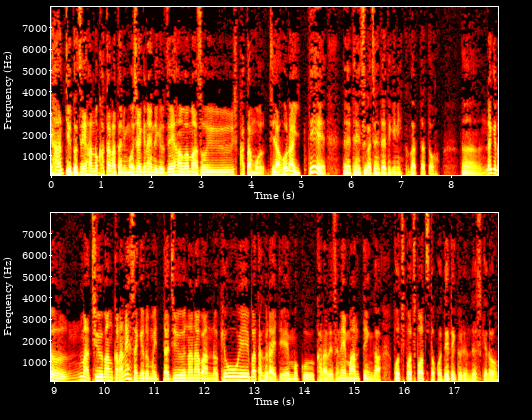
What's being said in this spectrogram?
半って言うと前半の方々に申し訳ないんだけど、前半はまあそういう方もちらほらいて、え点数が全体的に低かったと。うん。だけど、まあ中盤からね、先ほども言った17番の競泳バタフライという演目からですね、満点がポツポツポツとこう出てくるんですけど、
